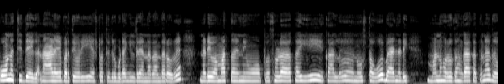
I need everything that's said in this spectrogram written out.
ಫೋನ್ ಹಚ್ಚಿದ್ದೆ ಈಗ. ನಾಳೆ ಬರ್ತೀವ್ರಿ, ಎಷ್ಟೊತ್ತಿದ್ರು ಬಿಡಂಗಿಲ್ಲ ರೀ ಏನಾರ ಅಂದಾರ ಅವ್ರು. ನಡಿವ, ಮತ್ತು ನೀವು ಸುಳ ಕೈ ಕಾಲು ನೋಸ್ತಾವು. ಬ್ಯಾಡ ನಡಿ. ಮಣ್ಣು ಹೊರದು ಹಂಗಾಕತ್ತನ ಅದು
